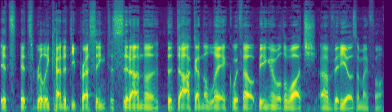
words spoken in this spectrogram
it's it's really kind of depressing to sit on the the dock on the lake without being able to watch uh, videos on my phone.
